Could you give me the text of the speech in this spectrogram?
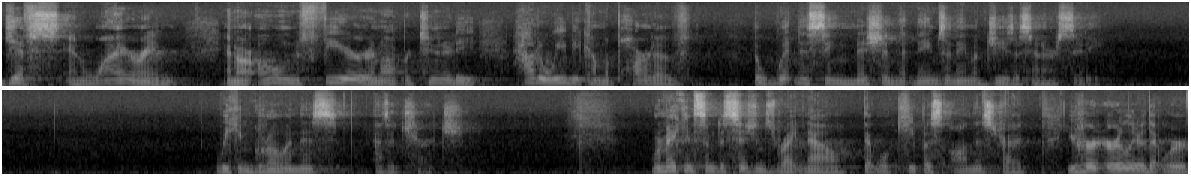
gifts and wiring and our own fear and opportunity, how do we become a part of the witnessing mission that names the name of Jesus in our city? We can grow in this as a church. We're making some decisions right now that will keep us on this track. You heard earlier that we're,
